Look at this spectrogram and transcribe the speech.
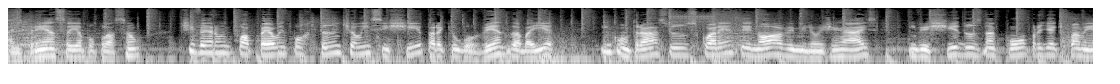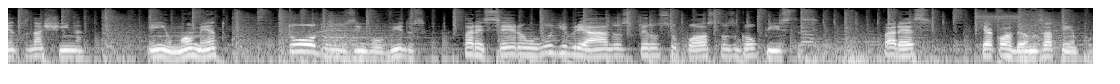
A imprensa e a população tiveram um papel importante ao insistir para que o governo da Bahia encontrasse os 49 milhões de reais investidos na compra de equipamentos na China. Em um momento, todos os envolvidos pareceram ludibriados pelos supostos golpistas. Parece que acordamos a tempo.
